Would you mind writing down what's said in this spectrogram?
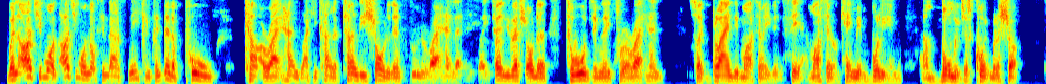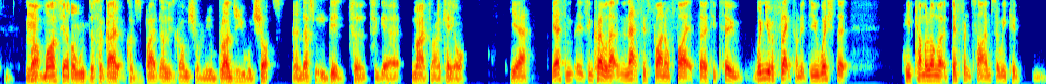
when Archie Moore Archie Moore knocks him down sneakily because he did a pull counter right hand, like he kind of turned his shoulder, then threw the right hand at him. Like turned his left shoulder towards him, and he threw a right hand. So it blinded Marciano. He didn't see it. Marciano came in bullying, and boom, he just caught him with a shot. Mm. But Marciano was just a guy that could just bite down his gum shot and he would bludgeon you with shots, and that's what he did to to get knife round KO. Yeah, yeah, it's, it's incredible. That and that's his final fight at 32. When you reflect on it, do you wish that he'd come along at a different time so we could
